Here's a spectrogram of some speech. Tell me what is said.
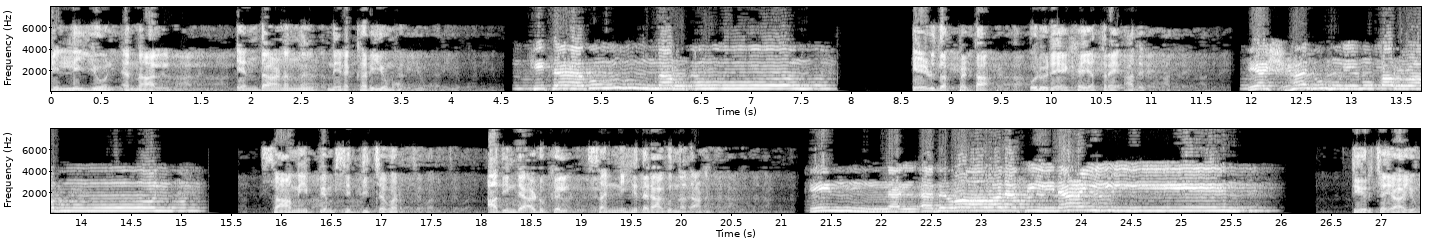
എല്ലിയൂൻ എന്നാൽ എന്താണെന്ന് നിനക്കറിയുമോ? എഴുതപ്പെട്ട ഒരു രേഖയത്രേ അത്. സാമീപ്യം സിദ്ധിച്ചവർ അതിന്റെ അടുക്കൽ സന്നിഹിതരാകുന്നതാണ് إن الأبرار لفي نعيم തീർച്ചയായും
